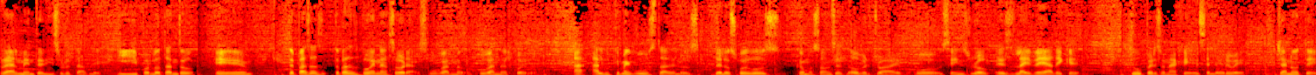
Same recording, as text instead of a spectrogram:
realmente disfrutable. Y por lo tanto eh, te pasas te pasas buenas horas jugando jugando el juego. Algo que me gusta de los de los juegos como Sunset Overdrive o Saints Row es la idea de que tu personaje es el héroe. Ya no te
